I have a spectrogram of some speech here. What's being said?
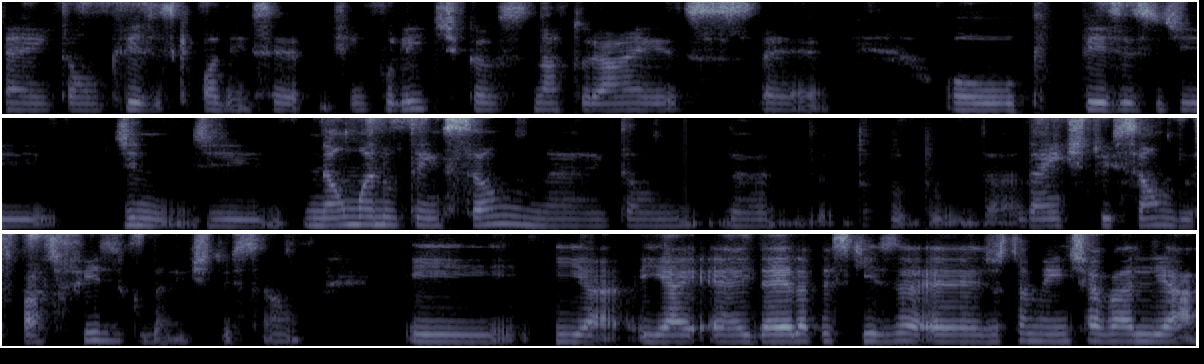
então crises que podem ser, enfim, políticas, naturais, ou crises de de, de não manutenção, né? então, da, do, da, da, instituição, do espaço físico da instituição. E, e, a, e a, a, ideia da pesquisa é justamente avaliar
